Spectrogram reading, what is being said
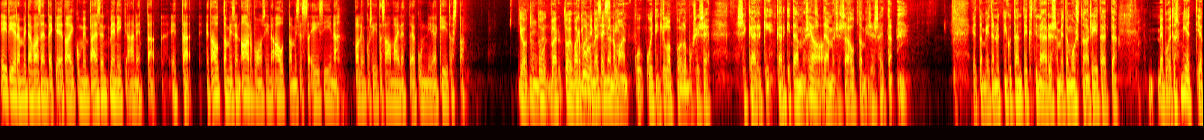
ei tiedä mitä vasen tekee tai kummin päin se nyt menikään, että, että, että auttamisen arvo on siinä auttamisessa, ei siinä paljonko siitä saa mainetta ja kunnia ja kiitosta. Joo, to, niin toi, toi varmaan julkisesti. nimenomaan kuitenkin loppujen lopuksi se, se kärki, kärki tämmöisessä, tämmöisessä auttamisessa, että, että meitä nyt niin tämän tekstin ääressä meitä muistetaan siitä, että me voitaisiin miettiä,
